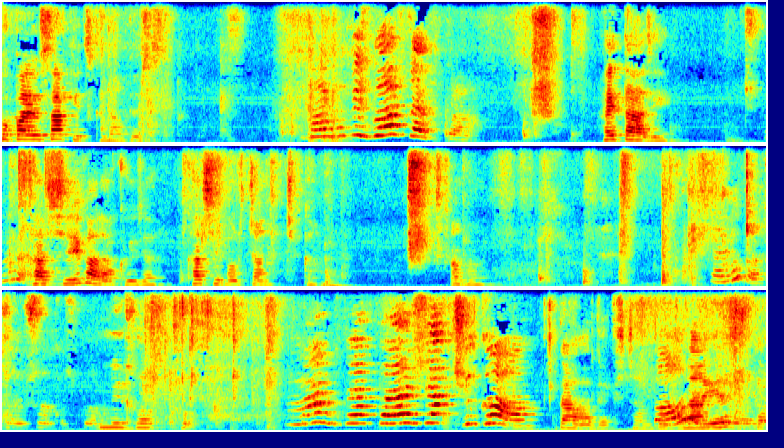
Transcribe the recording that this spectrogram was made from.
Կոպայուսակից գնա բեր։ Բarbukis գործը։ Հետարի։ Քաշի վարակույրը։ Քաշի որ ճան չկա։ Ահա։ Դու կաթոշակոս բա։ Մի խոսքով։ դա չկա։ Կա Ալեքս ջան, Կա, որ նայես կա։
